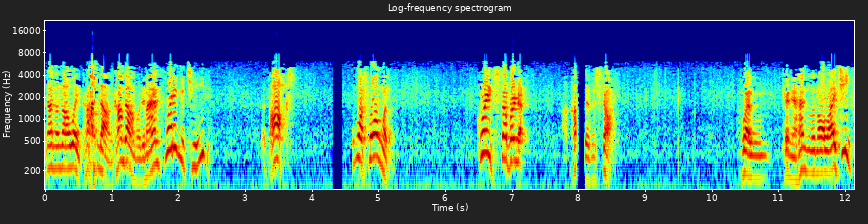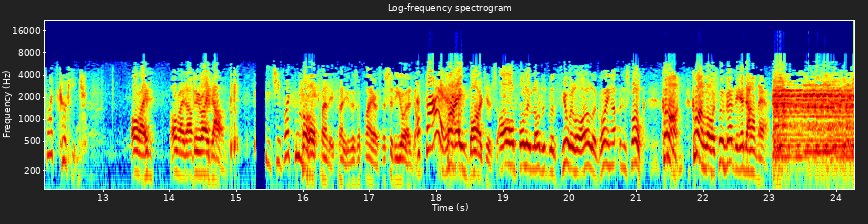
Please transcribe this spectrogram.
no, no, no, wait. Calm down. Calm down, will you, man? what is it, Chief? The docks. What's wrong with them? Great stubborn... Uh, how did it start? Well, can you handle it all right? Chief, what's cooking? All right, all right, I'll be right down. Chief, what's the Oh, plenty, plenty. There's a fire at the city oil dump. A fire? Five barges, all fully loaded with fuel oil, are going up in smoke. Come on, come on, Lois. We've got to get down there.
